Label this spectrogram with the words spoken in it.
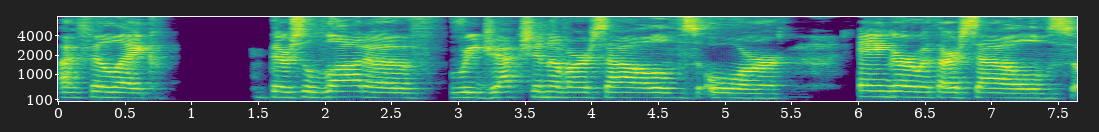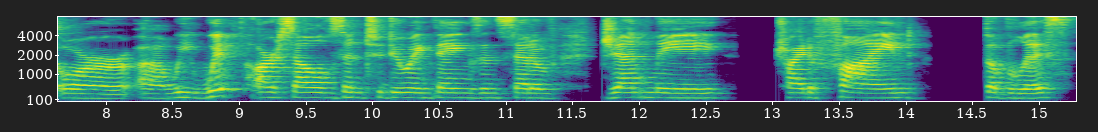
I feel like there's a lot of rejection of ourselves or anger with ourselves or uh, we whip ourselves into doing things instead of gently try to find the bliss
